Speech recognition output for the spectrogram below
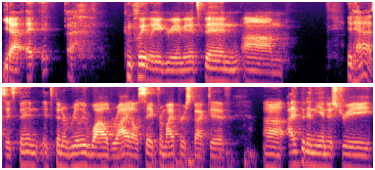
Yeah, I, I uh, completely agree. I mean, it's been, um, it has, it's been, it's been a really wild ride. I'll say from my perspective, uh, I've been in the industry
